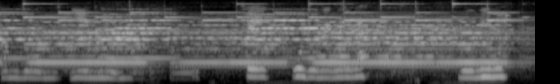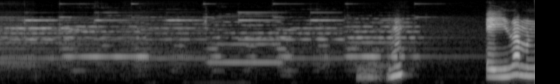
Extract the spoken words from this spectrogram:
กำลังยิงอยู่ห่างจากไฟโอเคกูอยู่ในนี้นะอยู่นี่นะอืมไอ้นั่นมัน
